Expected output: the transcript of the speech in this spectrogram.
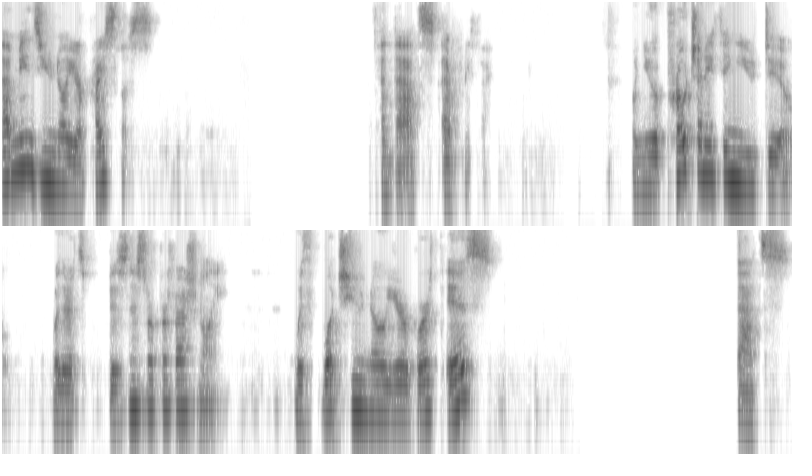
That means you know you're priceless. And that's everything. When you approach anything you do, whether it's business or professionally, with what you know your worth is, that's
